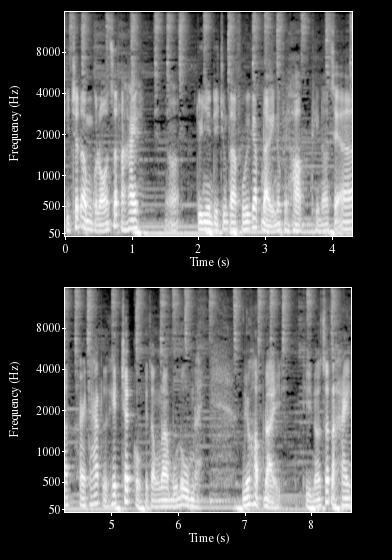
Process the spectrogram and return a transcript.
thì chất âm của nó rất là hay. Đó. tuy nhiên thì chúng ta phối ghép đẩy nó phải hợp thì nó sẽ khai thác được hết chất của cái dòng loa 4 ohm này. Nếu hợp đẩy thì nó rất là hay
